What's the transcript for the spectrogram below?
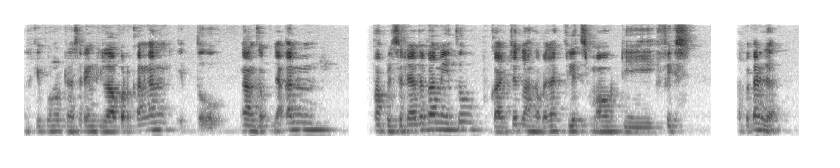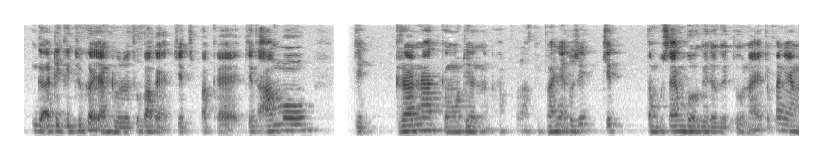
Meskipun udah sering dilaporkan kan itu nganggapnya kan publishernya itu kan itu bukan cheat lah anggapnya glitch mau di fix tapi kan nggak nggak dikit juga yang dulu tuh pakai cheat pakai cheat ammo cheat granat kemudian apalagi banyak tuh sih cheat tembus tembok gitu-gitu. Nah itu kan yang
